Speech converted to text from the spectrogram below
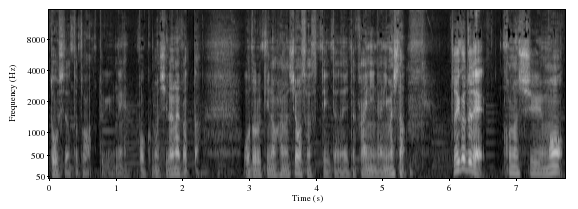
同士だったとはというね僕も知らなかった驚きの話をさせていただいた回になりました。ということで、この週も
